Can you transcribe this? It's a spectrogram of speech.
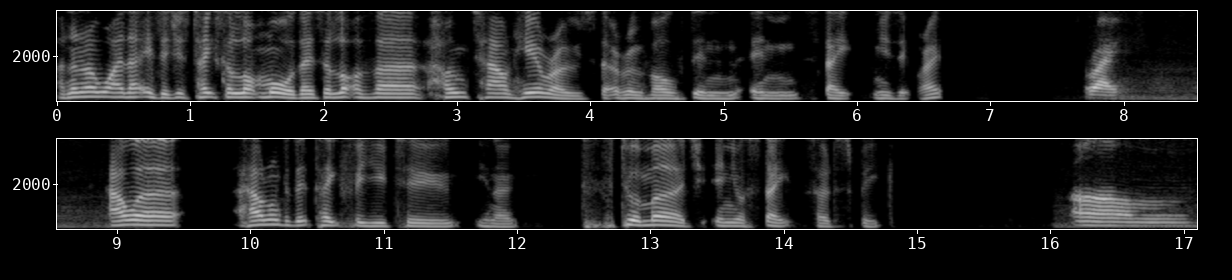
I don't know why that is. It just takes a lot more. There's a lot of uh, hometown heroes that are involved in in state music, right? Right. How uh how long did it take for you to you know to emerge in your state, so to speak? Um,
